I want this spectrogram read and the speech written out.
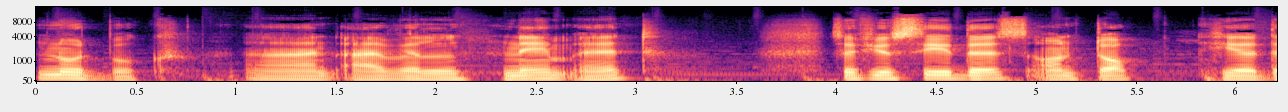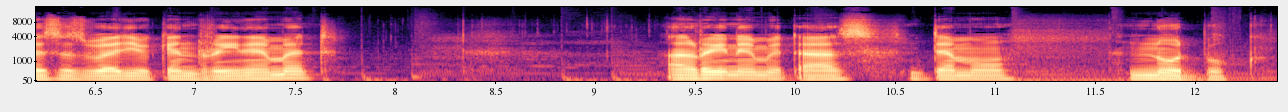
notebook and I will name it. So if you see this on top here this is where you can rename it. I'll rename it as demo notebook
